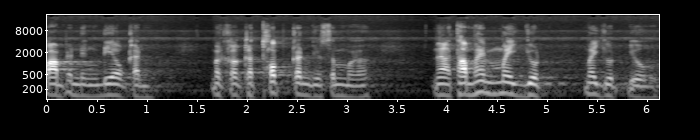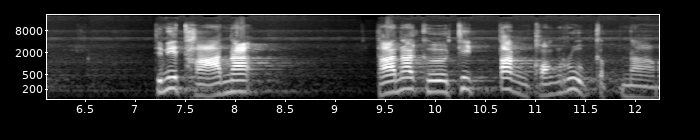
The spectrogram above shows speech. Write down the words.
ความเป็นหนึ่งเดียวกัน มันก็กระทบกันอยู่เสมอนะทำให้ไม่หยุดไม่หยุดอยู่ ทีนี้ฐานะ ฐานะคือที่ตั้งของรูปกับนาม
